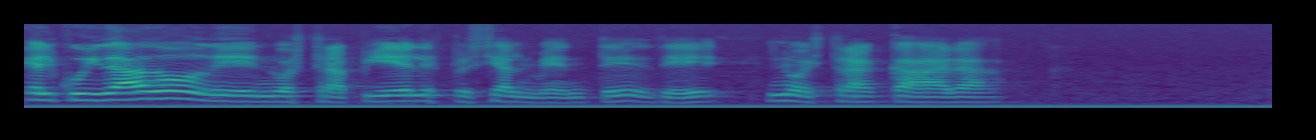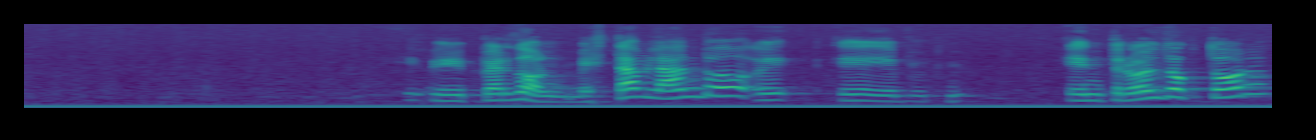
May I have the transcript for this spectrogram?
el cuidado de nuestra piel, especialmente de nuestra cara. Eh, perdón, ¿me está hablando? Eh, ¿Entró el doctor?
